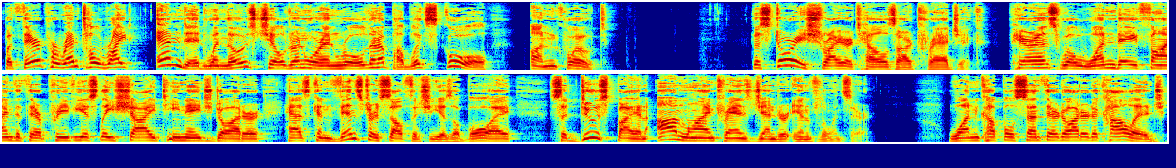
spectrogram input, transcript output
But their parental right ended when those children were enrolled in a public school. Unquote. The stories Shrier tells are tragic. Parents will one day find that their previously shy teenage daughter has convinced herself that she is a boy, seduced by an online transgender influencer. One couple sent their daughter to college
